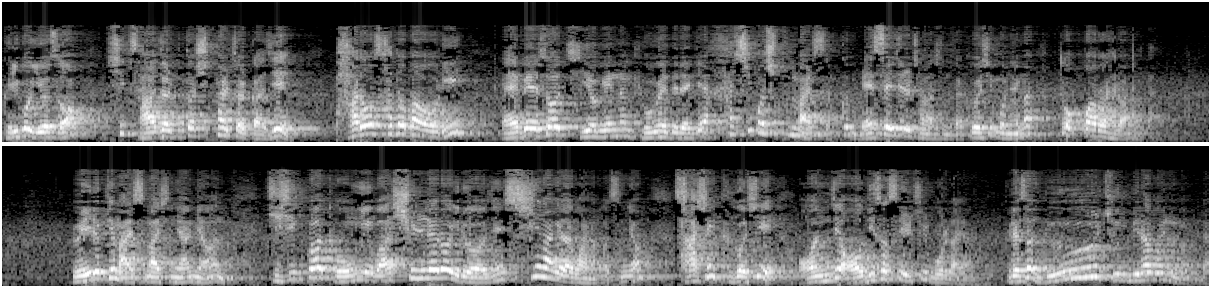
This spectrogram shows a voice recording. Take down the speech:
그리고 이어서 14절부터 18절까지 바로 사도 바울이 에베소 지역에 있는 교회들에게 하시고 싶은 말씀, 그 메시지를 전하십니다. 그것이 뭐냐면 똑바로 해라입니다. 왜 이렇게 말씀하시냐면 지식과 동의와 신뢰로 이루어진 신앙이라고 하는 것은요. 사실 그것이 언제 어디서 쓰일지 몰라요. 그래서 늘 준비를 하고 있는 겁니다.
